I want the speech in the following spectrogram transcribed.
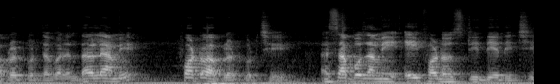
আপলোড করতে পারেন। তাহলে আমি ফটো আপলোড করছি। সাপোজ আমি এই ফটোসটি দিয়ে দিচ্ছি।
